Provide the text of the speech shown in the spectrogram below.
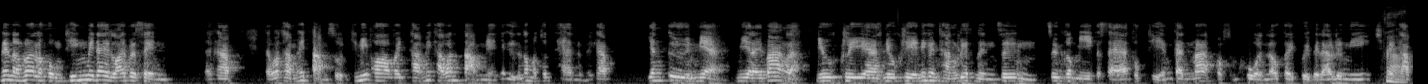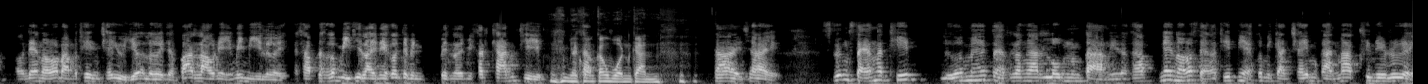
แน่นอนว่าเราคงทิ้งไม่ได้ร้อยเปอร์เซ็นต์นะครับแต่ว่าทำให้ต่ำสุดทีนี้พอไปทำให้คาร์บอนต่ำเนี่ยอย่างอื่นก็ต้องมาทดแทนถูกไหมครับ อย่างอื่นเนี่ยมีอะไรบ้างล่ะนิวเคลียร์นิวเคลียร์นี่เป็นทางเลือกหนึ่งซึ่ง ซึ่งก็มีกระแสถกเถียงกันมากพอสมควรแล้วเคยคุยไปแล้วเรื่องนี้ใช่ไหมครับเออแน่นอนว่าบางประเทศใช้อยู่เยอะเลยแต่บ้านเราเนี่ยยังไม่มีเลยนะครับแล้วก็มีทีไรเนี่ยก็จะเป็นเป็นอะไรมีคัดค้านทุกทีมีความกังวลกัน ใช่ใช่ซึ่งแสงอาทิตย์ หรือว่าแม้แต่พลังงานลมต่างๆนี่นะครับแน่นอนว่าแสงอาทิตย์เนี่ยก็มีการใช้งานมากขึ้นเรื่อย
